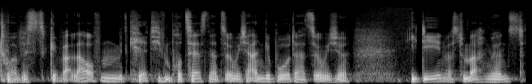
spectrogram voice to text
du bist gelaufen mit kreativen Prozessen, hast irgendwelche Angebote, hast irgendwelche Ideen, was du machen kannst,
